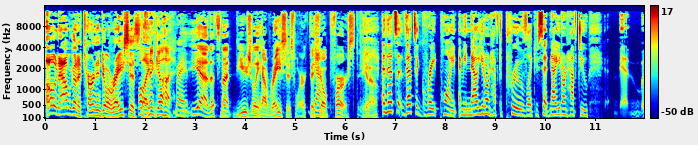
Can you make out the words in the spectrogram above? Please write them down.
"Oh, now I'm going to turn into a racist." Oh, like, thank God. Right. Yeah, that's not usually how racists work. They Yeah. show up first. You know. And that's a, that's a great point. I mean, now you don't have to prove, like you said, now you don't have to uh,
